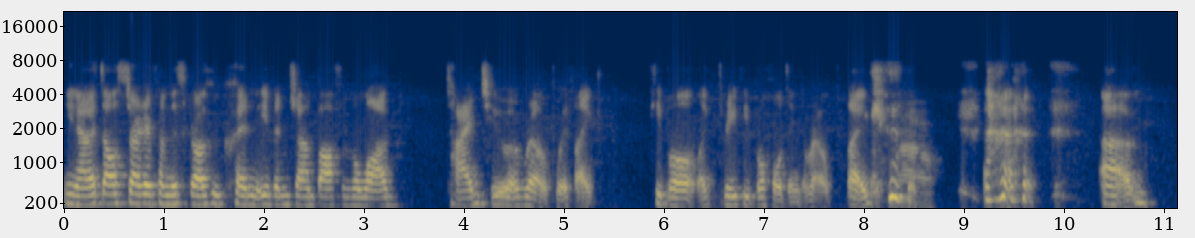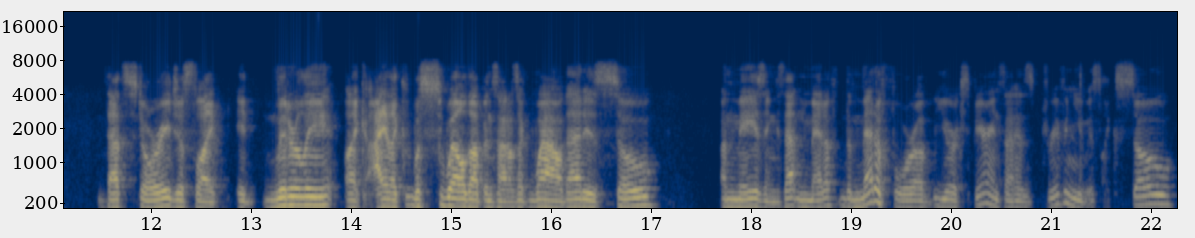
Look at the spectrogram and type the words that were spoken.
you know, it's all started from this girl who couldn't even jump off of a log tied to a rope with like people, like three people holding the rope. Like, wow. um, that story just like it literally like I like was swelled up inside. I was like, wow, that is so amazing. Is that meta the metaphor of your experience that has driven you is like so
